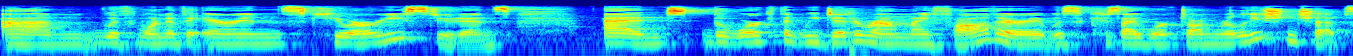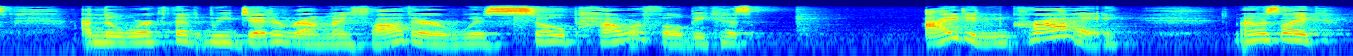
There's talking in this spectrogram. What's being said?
um, with one of Erin's QRE students. And the work that we did around my father, it was because I worked on relationships. And the work that we did around my father was so powerful because I didn't cry. And I was like,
